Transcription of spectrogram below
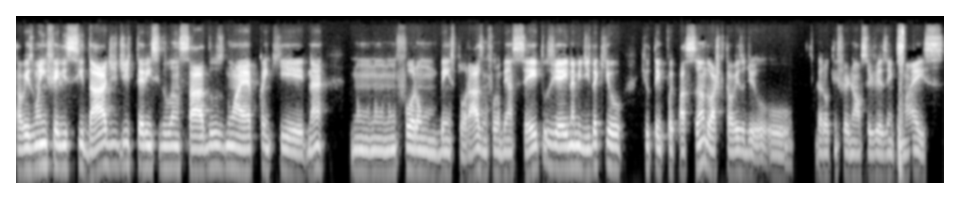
talvez uma infelicidade de terem sido lançados numa época em que, né, não, não, não foram bem explorados, não foram bem aceitos, e aí na medida que o que o tempo foi passando, eu acho que talvez o, o Garoto Infernal seja o exemplo mais,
